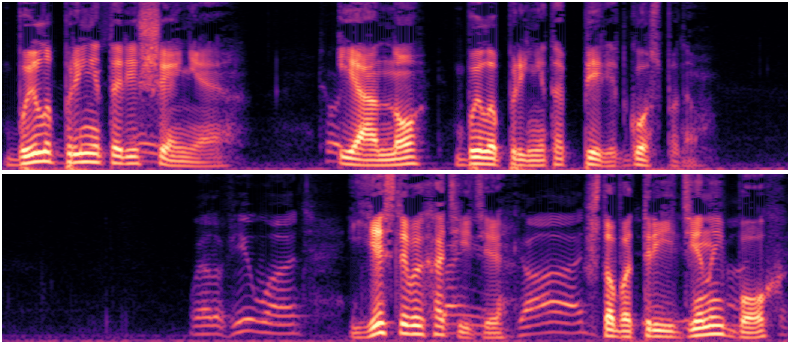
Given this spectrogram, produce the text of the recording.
было принято решение, и оно было принято перед Господом. Если вы хотите, чтобы триединый Бог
